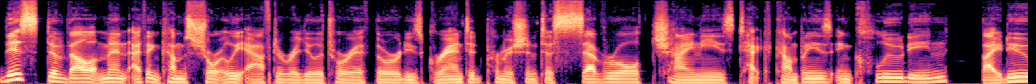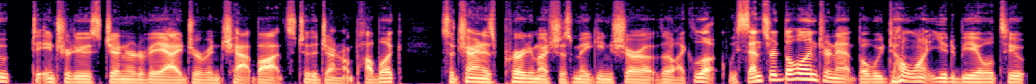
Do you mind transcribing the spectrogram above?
this development, I think, comes shortly after regulatory authorities granted permission to several Chinese tech companies, including Baidu, to introduce generative AI driven chatbots to the general public. So China's pretty much just making sure they're like, look, we censored the whole internet, but we don't want you to be able to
